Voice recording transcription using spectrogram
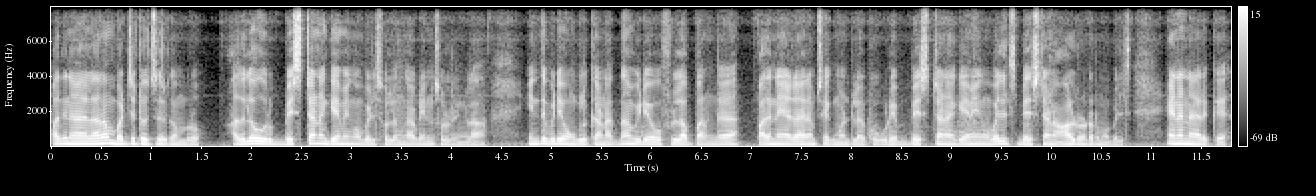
பதினாலாயிரம் பட்ஜெட் வச்சுருக்கேன் ப்ரோ அதில் ஒரு பெஸ்ட்டான கேமிங் மொபைல் சொல்லுங்கள் அப்படின்னு சொல்கிறீங்களா இந்த வீடியோ உங்களுக்கானது தான் வீடியோவை ஃபுல்லாக பாருங்கள் பதினேழாயிரம் செக்மெண்ட்டில் இருக்கக்கூடிய பெஸ்ட்டான கேமிங் மொபைல்ஸ் பெஸ்ட்டான ஆல்ரவுண்டர் மொபைல்ஸ் என்னென்ன இருக்குது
